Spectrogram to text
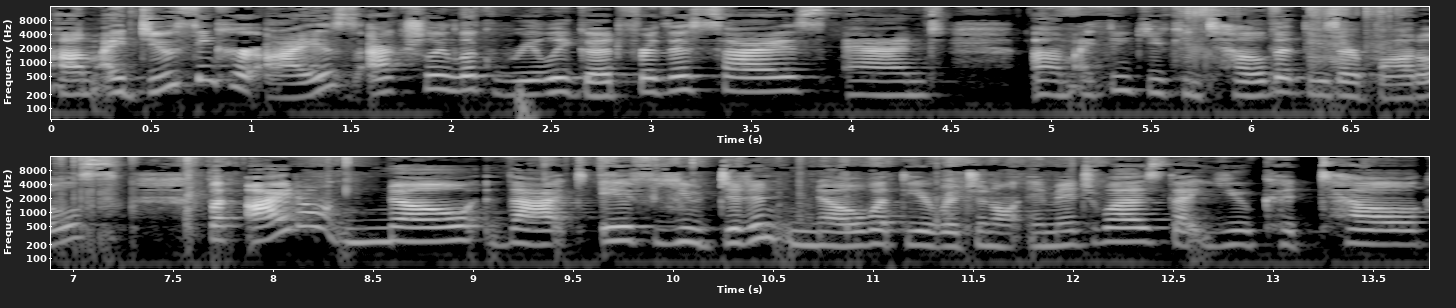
Um, I do think her eyes actually look really good for this size and um, I think you can tell that these are bottles, but I don't know that if you didn't know what the original image was, that you could tell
